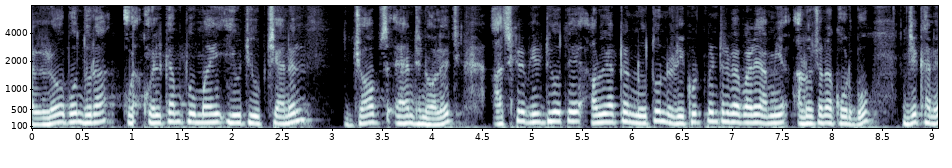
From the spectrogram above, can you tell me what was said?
হ্যালো বন্ধুরা welcome to my YouTube channel jobs and knowledge আজকের ভিডিওতে আরও একটা নতুন রিক্রুটমেন্টের ব্যাপারে আমি আলোচনা করব, যেখানে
